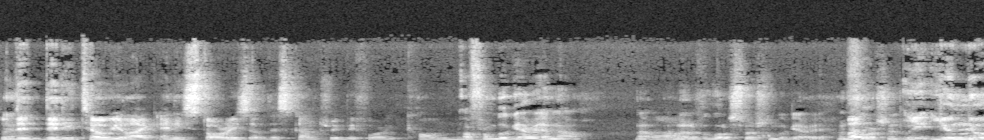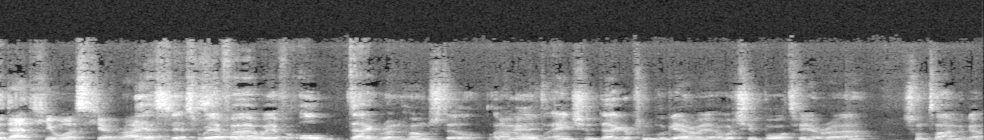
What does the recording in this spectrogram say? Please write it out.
So Yeah. did, did he tell you like any stories of this country before he came? Oh, from Bulgaria? No, no, No? I don't have a lot of stories from Bulgaria, but unfortunately. you, you knew that he was here, right? Yes, yes, we have a we have an old dagger at home still, like Okay. an old ancient dagger from Bulgaria, which he bought here uh, some time ago.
